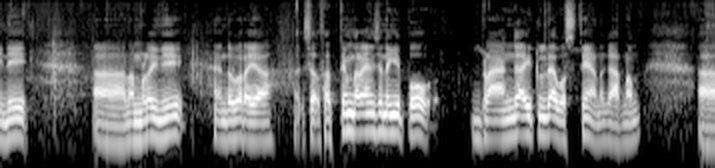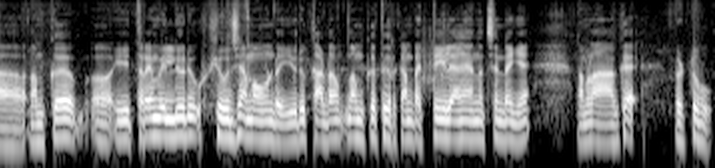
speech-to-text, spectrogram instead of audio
ഇനി നമ്മൾ ഇനി എന്താ പറയുക സത്യം പറയാന്ന് വെച്ചിട്ടുണ്ടെങ്കിൽ ഇപ്പോൾ ബ്ലാങ്ക് ആയിട്ടുള്ള അവസ്ഥയാണ്. കാരണം നമുക്ക് ഇത്രയും വലിയൊരു ഹ്യൂജ് എമൗണ്ട് ഈ ഒരു കടം നമുക്ക് തീർക്കാൻ പറ്റിയില്ല എന്ന് വെച്ചിട്ടുണ്ടെങ്കിൽ നമ്മളാകെ പെട്ടുപോകും.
